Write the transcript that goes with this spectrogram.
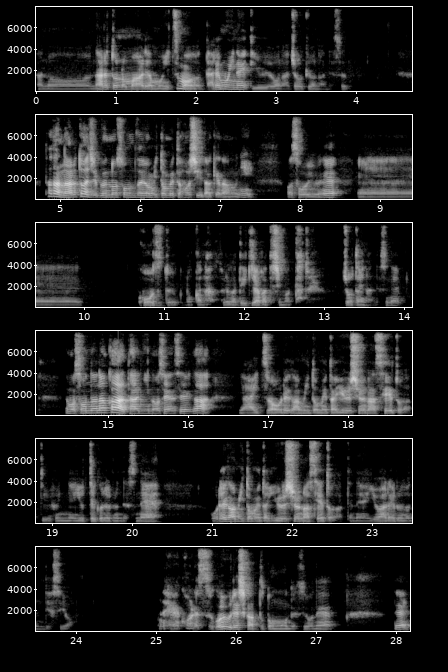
あのナルトの周りはもういつも誰もいないというような状況なんです。ただ、ナルトは自分の存在を認めてほしいだけなのに、まあ、そういうね、えー、構図というのかな、それが出来上がってしまったという状態なんですね。でもそんな中、担任の先生が、いや、あいつは俺が認めた優秀な生徒だっていうふうにね、言ってくれるんですね。俺が認めた優秀な生徒だってね、言われるんですよ。ね、これすごい嬉しかったと思うんですよね。で、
